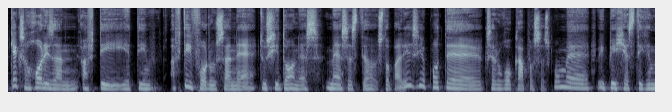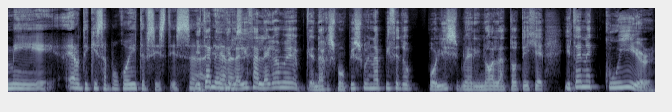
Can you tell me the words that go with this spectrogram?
και ξεχώριζαν αυτοί γιατί αυτοί φορούσαν τους χιτώνες μέσα στο, στο Παρίσι οπότε ξέρω εγώ κάπως ας πούμε υπήρχε στιγμή ερωτικής απογοήτευσης της Ήταν δηλαδή θα λέγαμε να χρησιμοποιήσουμε ένα επίθετο πολύ σημερινό αλλά τότε είχε, ήταν queer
